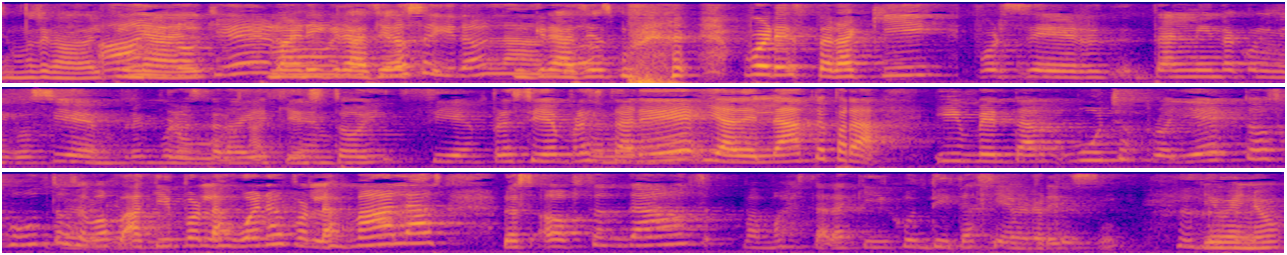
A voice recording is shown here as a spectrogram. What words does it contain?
hemos llegado al final. No quiero, Mari, gracias. quiero seguir hablando. Gracias por, por, estar aquí, por ser tan linda conmigo siempre, por estar ahí. Aquí estoy siempre, siempre estaré y adelante para inventar muchos proyectos juntos. Claro aquí por las buenas, por las malas, los ups and downs. Vamos a estar aquí juntitas siempre. sí. Y bueno,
